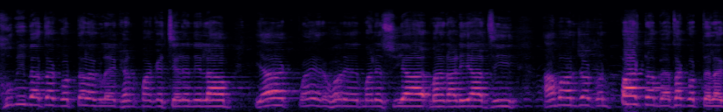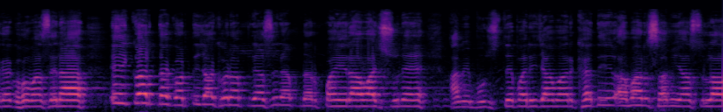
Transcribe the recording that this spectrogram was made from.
খুবই ব্যথা করতে লাগল। এখান পাকে ছেড়ে নিলাম। এক পায়ের ভরে মানে শুয়া মানে দাঁড়িয়ে আছি। আবার যখন পাটা ব্যথা করতে লাগে, ঘুম আসে না। এই করতে করতে যখন আপনি আসেন, আপনার পায়ের আওয়াজ শুনে, আমি বুঝতে পারি যে আমার খাদি, আমার স্বামী আসলো।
